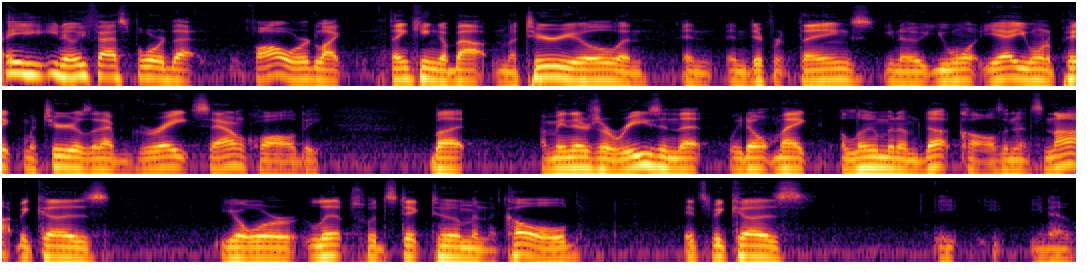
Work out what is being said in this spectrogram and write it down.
you, you know, you fast forward that forward, like thinking about material and, and, and different things, you know, you want, yeah, you want to pick materials that have great sound quality, but I mean, there's a reason that we don't make aluminum duck calls, and it's not because your lips would stick to them in the cold. It's because you know,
